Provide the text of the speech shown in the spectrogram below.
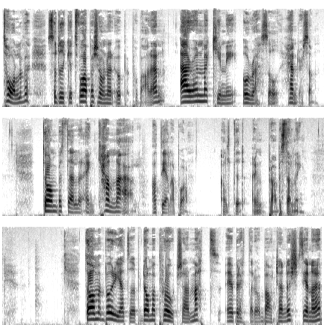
tolv så dyker två personer upp på baren. Aaron McKinney och Russell Henderson. De beställer en kanna öl att dela på. Alltid en bra beställning. De börjar typ, de approachar Matt, eh, berättar då bartenders senare.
